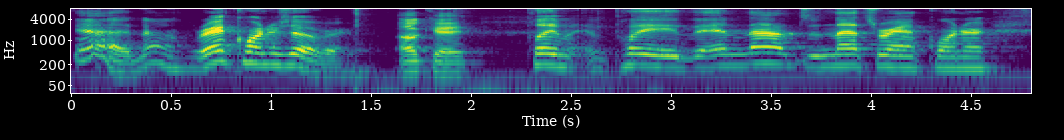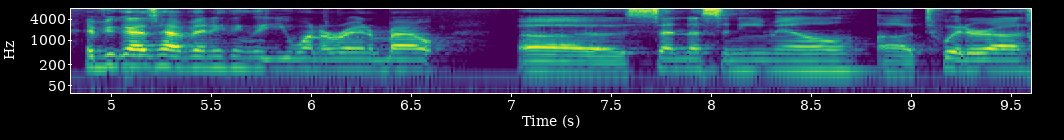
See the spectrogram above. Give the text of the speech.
Yeah, no, rant corner's over. Okay. Play, play, and that's and that's rant corner. If you guys have anything that you want to rant about, uh, send us an email, uh, Twitter us,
